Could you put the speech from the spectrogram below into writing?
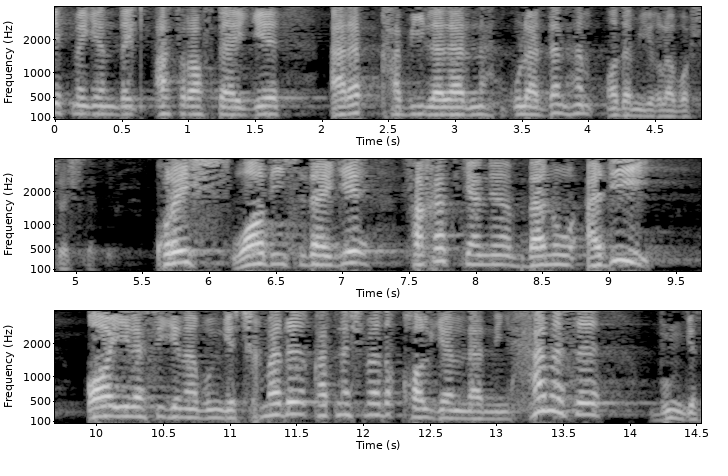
yetmagandek atrofdagi arab qabilalarini ulardan ham odam yig'ila boshlashdi. Quraysh vodiysidagi faqatgina banu adi oilasigina bunga chiqmadi qatnashmadi. Qolganlarning hammasi bunga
